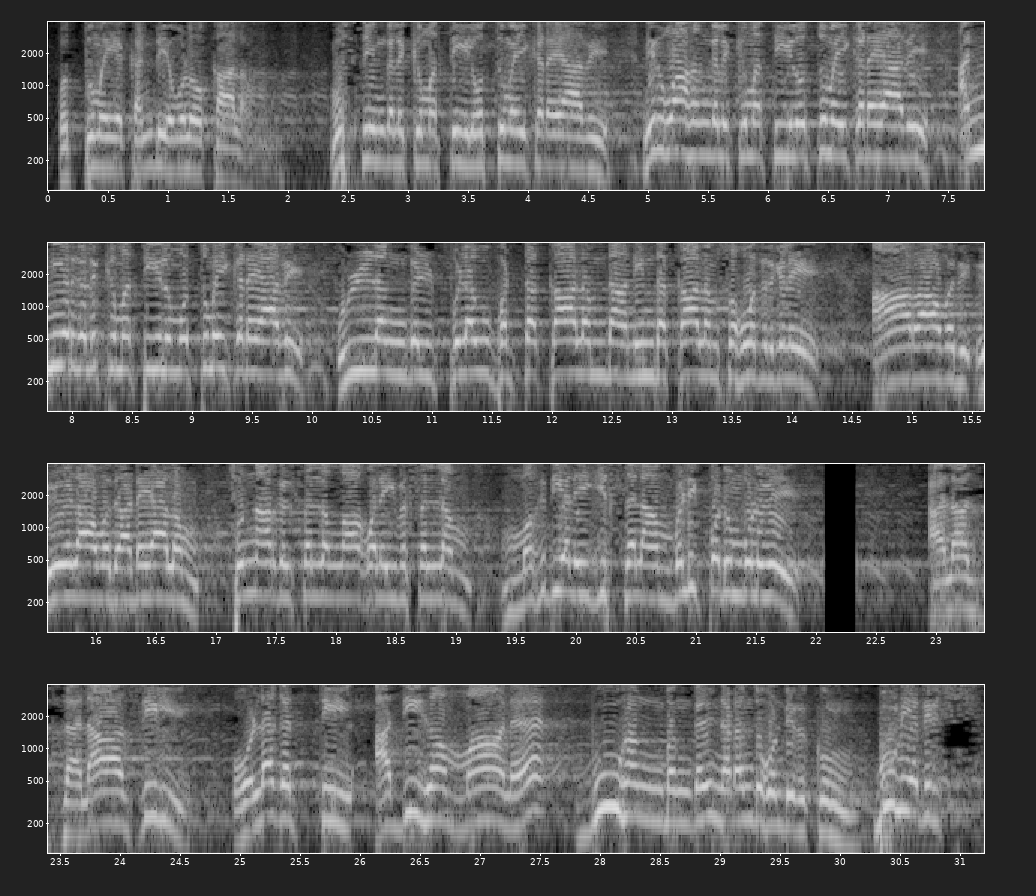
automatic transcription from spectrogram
ஒத்துமையை கண்டு எவ்வளவு காலம்? முஸ்லிம்களுக்கு மத்தியில் ஒத்துமை கிடையாது நிர்வாகங்களுக்கு மத்தியில் ஒத்துமை கிடையாது அந்நியர்களுக்கு மத்தியிலும் ஒத்துமை கிடையாது. உள்ளங்கள் பிளவுபட்ட காலம்தான் இந்த காலம் சகோதரர்களே. ஆறாவது ஏழாவது அடையாளம் சொன்னார்கள் ஸல்லல்லாஹு செல்லம் வஸல்லம் அலை இஸ்லாம் வெளிப்படும் பொழுது அலா உலகத்தில் அதிகமான பூகம்பங்கள் நடந்து கொண்டிருக்கும். பூமி அதிர்ச்சி.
